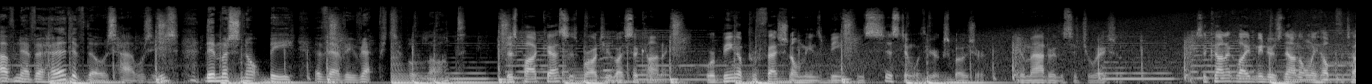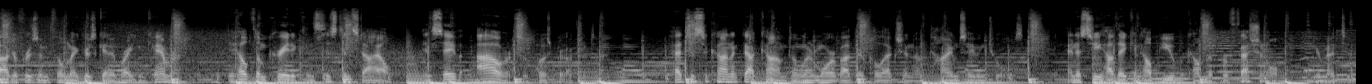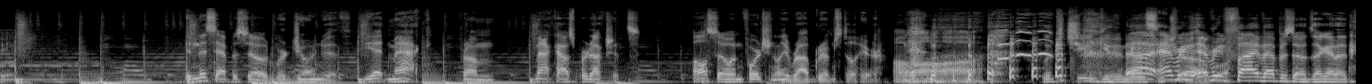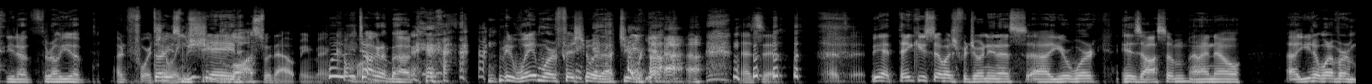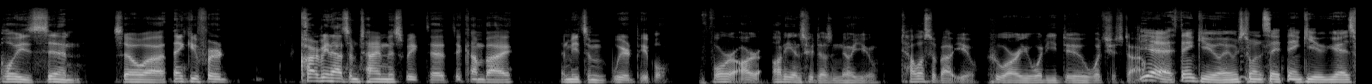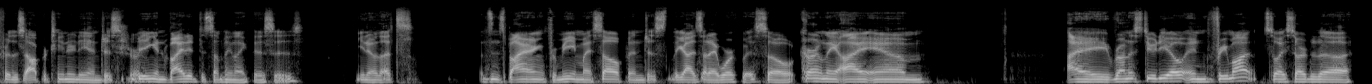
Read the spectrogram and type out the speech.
I've never heard of those houses. They must not be a very reputable lot. This podcast is brought to you by Sekonic, where being a professional means being consistent with your exposure, no matter the situation. Sekonic light meters not only help photographers and filmmakers get it right in camera, they help them create a consistent style and save hours of post production time. Head to Sekonic.com to learn more about their collection of time saving tools and to see how they can help you become the professional you're meant to be. In this episode, we're joined with Viet Mac from Mac House Productions. Also, unfortunately, Rob Grimm's still here. Oh, look at you giving me Uh, every trouble. every five episodes, I gotta you know throw you. A, Unfortunately, be shade. lost without me, man. What are Come you talking about? I'd be way more efficient without you, yeah, that's it. That's it. Yeah, thank you so much for joining us. Uh, your work is awesome, and I know uh, you know one of our employees, Sin. So uh, thank you for carving out some time this week to to come by and meet some weird people. For our audience who doesn't know you, tell us about you. Who are you? What do you do? What's your style? Yeah, thank you. I just want to say thank you guys for this opportunity and just Sure. being invited to something like this is, you know, that's that's inspiring for me myself and just the guys that I work with. So currently, I am I run a studio in Fremont. So I started a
